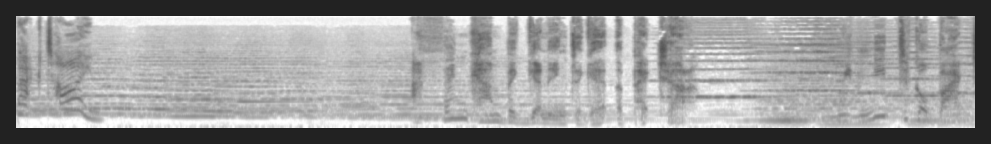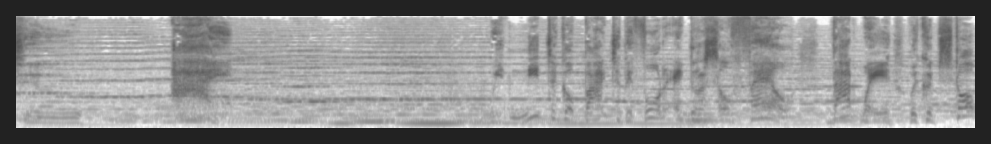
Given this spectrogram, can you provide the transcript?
back time. I think I'm beginning to get the picture. We'd need to go back to. Aye. We'd need to go back to before Yggdrasil fell. That way, we could stop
